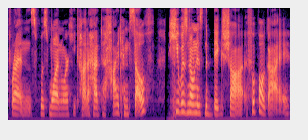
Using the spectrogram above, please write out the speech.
friends was one where he kind of had to hide himself. He was known as the big shot football guy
